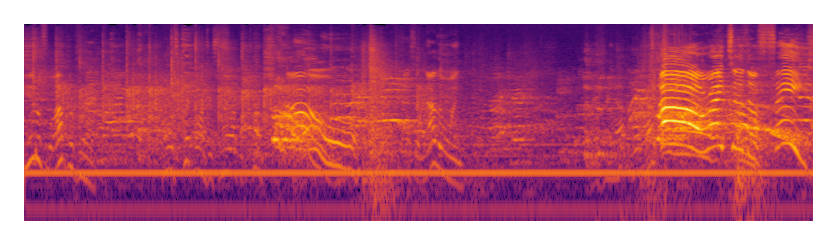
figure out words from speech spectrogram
Beautiful uppercut. Those quick ones, it's more like a punch. Oh! That's another one. Oh, right to the face.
